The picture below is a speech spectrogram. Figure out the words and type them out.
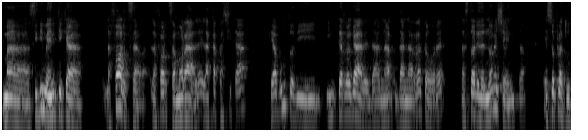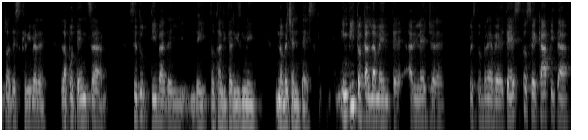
ma si dimentica la forza, la forza morale, la capacità che ha avuto di interrogare da, da narratore la storia del Novecento e soprattutto a descrivere la potenza seduttiva dei, dei totalitarismi novecenteschi. Invito caldamente a rileggere questo breve testo, se capita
